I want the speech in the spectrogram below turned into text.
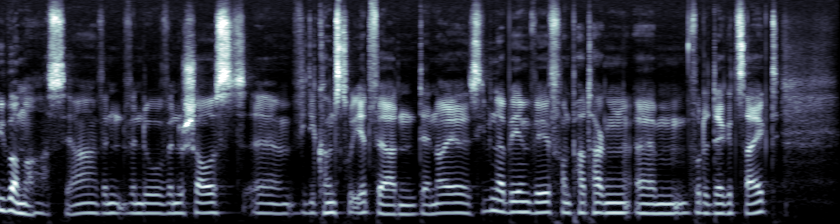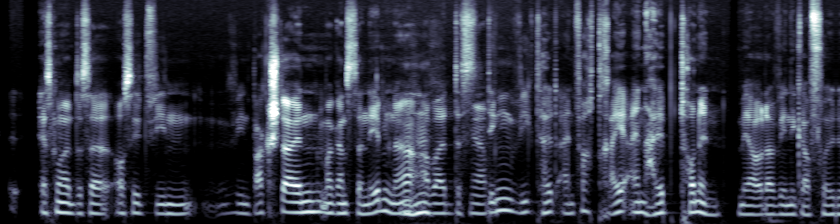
Übermaß, ja. Wenn, wenn, du, wenn du schaust, äh, wie die konstruiert werden. Der neue 7er BMW von ein paar Tagen ähm, wurde der gezeigt. Erstmal, dass er aussieht wie ein, wie ein Backstein, mal ganz daneben, ne? Mhm, aber das ja. Ding wiegt halt einfach dreieinhalb Tonnen, mehr oder weniger voll,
